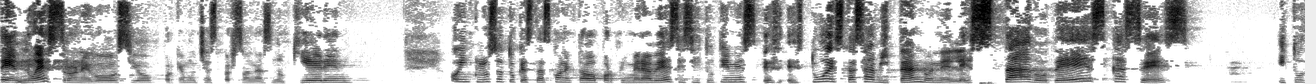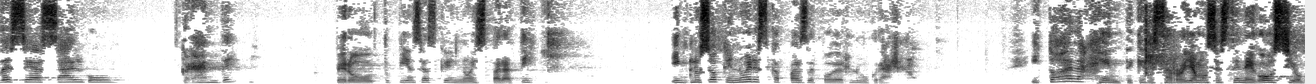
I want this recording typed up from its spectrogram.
de nuestro negocio, porque muchas personas no quieren. O incluso tú que estás conectado por primera vez y si tú tienes, tú estás habitando en el estado de escasez y tú deseas algo grande, pero tú piensas que no es para ti. Incluso que no eres capaz de poder lograrlo. Y toda la gente que desarrollamos este negocio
